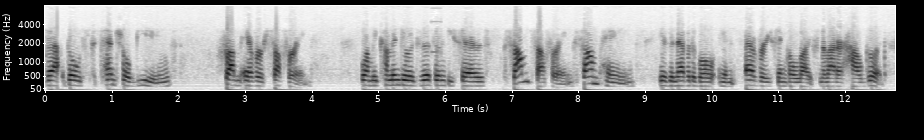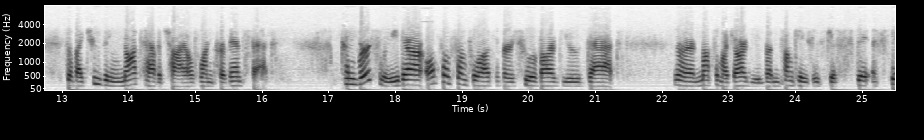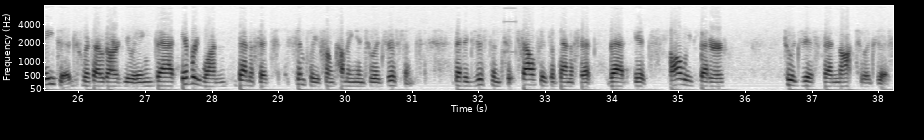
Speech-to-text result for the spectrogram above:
that those potential beings from ever suffering. When we come into existence, he says, some suffering, some pain is inevitable in every single life, no matter how good. So by choosing not to have a child, one prevents that. Conversely, there are also some philosophers who have argued that or not so much argued, but in some cases just sta- stated without arguing that everyone benefits simply from coming into existence. That existence itself is a benefit, that it's always better to exist than not to exist.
